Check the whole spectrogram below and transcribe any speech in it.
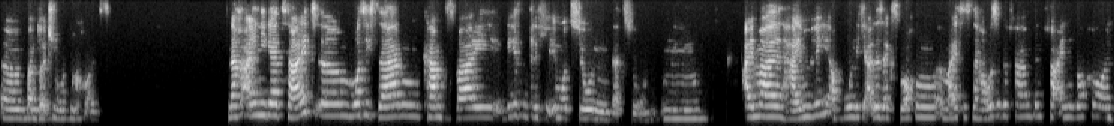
äh, beim Deutschen Roten Kreuz. Nach einiger Zeit, äh, muss ich sagen, kamen zwei wesentliche Emotionen dazu. Mm, einmal Heimweh, obwohl ich alle sechs Wochen meistens nach Hause gefahren bin für eine Woche. Und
